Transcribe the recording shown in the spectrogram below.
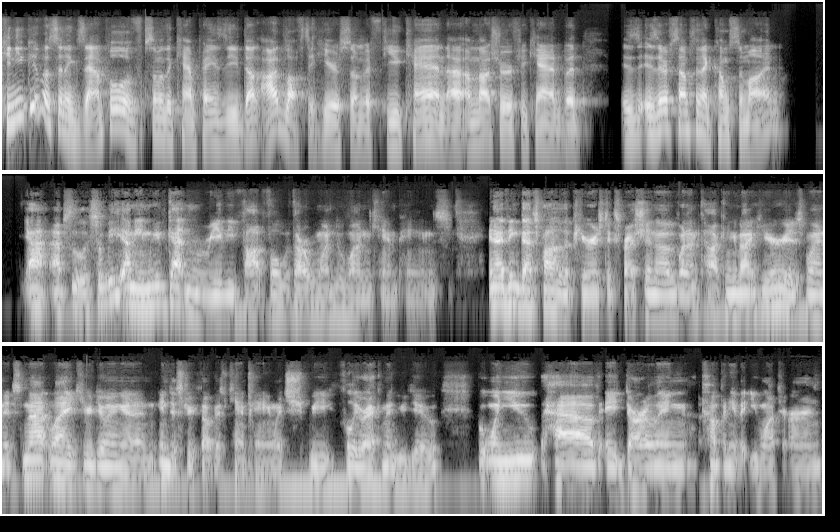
Can you give us an example of some of the campaigns that you've done? I'd love to hear some if you can. I, I'm not sure if you can, but is is there something that comes to mind? Yeah, absolutely. So we, I mean, we've gotten really thoughtful with our one-to-one campaigns. And I think that's probably the purest expression of what I'm talking about here is when it's not like you're doing an industry focused campaign, which we fully recommend you do. But when you have a darling company that you want to earn,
